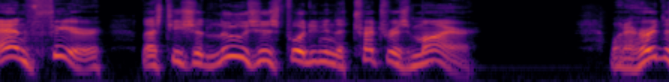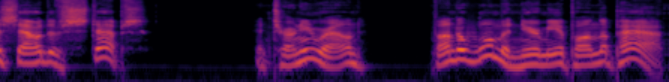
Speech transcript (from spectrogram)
and fear lest he should lose his footing in the treacherous mire, when I heard the sound of steps and turning round, found a woman near me upon the path.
